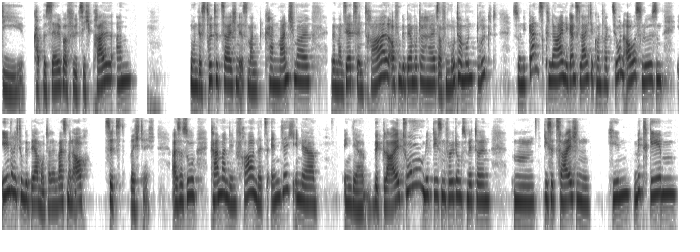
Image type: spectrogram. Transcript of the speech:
die Kappe selber fühlt sich prall an. Und das dritte Zeichen ist, man kann manchmal, wenn man sehr zentral auf den Gebärmutterhals, auf den Muttermund drückt, so eine ganz kleine, ganz leichte Kontraktion auslösen in Richtung Gebärmutter. Dann weiß man auch, sitzt richtig. Also so kann man den Frauen letztendlich in der, in der Begleitung mit diesen Fötungsmitteln mh, hm, diese Zeichen hin mitgeben.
